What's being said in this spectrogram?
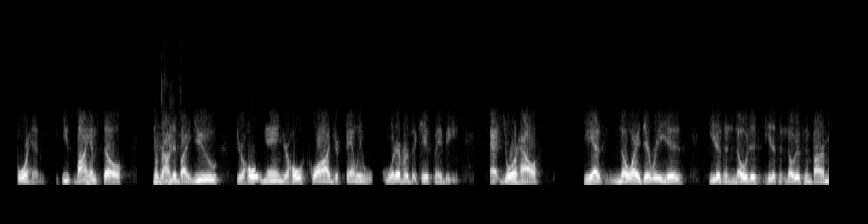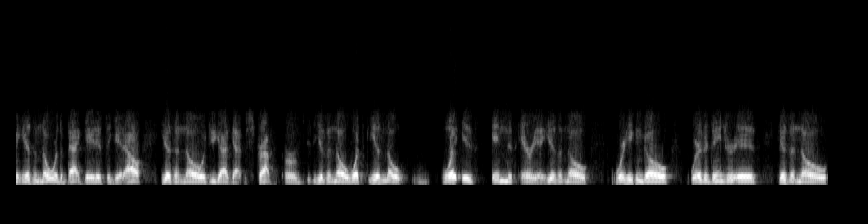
for him. He's by himself, surrounded mm-hmm. by you, your whole gang, your whole squad, your family, whatever the case may be. At your house, he has no idea where he is. He doesn't notice. He doesn't know this environment. He doesn't know where the back gate is to get out. He doesn't know if you guys got straps or he doesn't know what's. He doesn't know what is in this area. He doesn't know where he can go, where the danger is. He doesn't know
